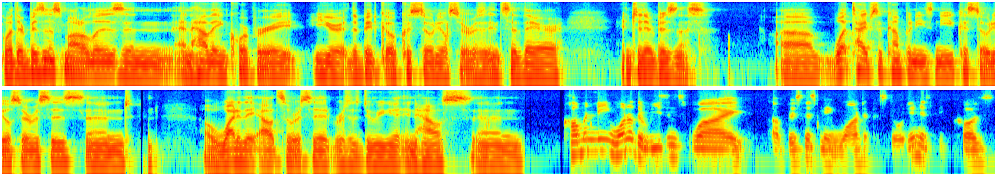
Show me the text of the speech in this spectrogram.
what their business model is, and and how they incorporate your the BitGo custodial service into their into their business. Uh, what types of companies need custodial services, and uh, why do they outsource it versus doing it in house? And commonly, one of the reasons why a business may want a custodian is because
